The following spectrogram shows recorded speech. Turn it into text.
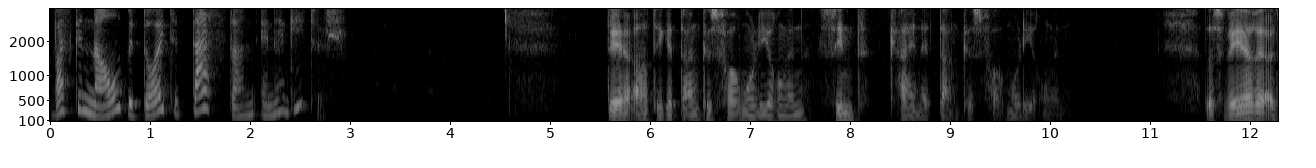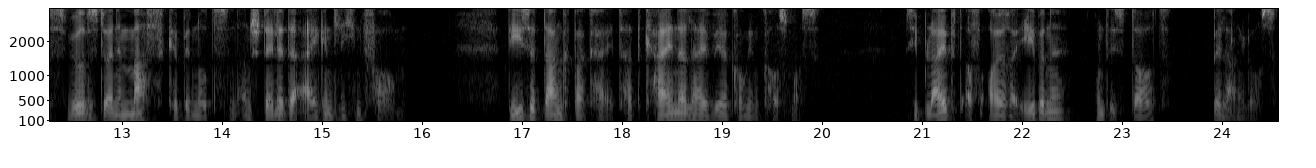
Was genau bedeutet das dann energetisch? Derartige Dankesformulierungen sind keine Dankesformulierungen. Das wäre, als würdest du eine Maske benutzen anstelle der eigentlichen Form. Diese Dankbarkeit hat keinerlei Wirkung im Kosmos. Sie bleibt auf eurer Ebene und ist dort belanglos.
